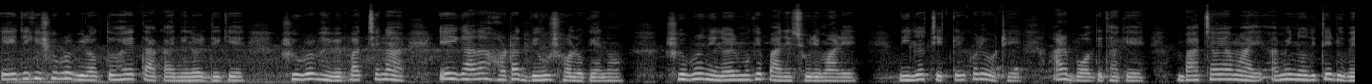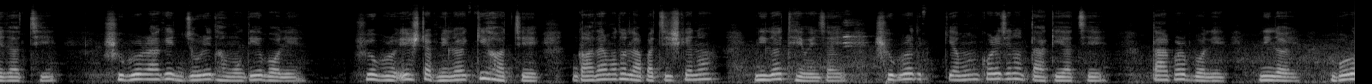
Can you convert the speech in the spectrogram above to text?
এই দিকে শুভ্র বিরক্ত হয়ে তাকায় নীলর দিকে। শুভ্র ভেবে পাচ্ছে না, এই গানা হঠাৎ বেহুশ হলো কেন? শুভ্র নীলয়ের মুখে পানি ছুঁড়ে মারে। নীলয় চিৎকার করে ওঠে আর বলতে থাকে, বাঁচাও আমায়, আমি নদীতে ডুবে যাচ্ছি। শুভ্রর আগে জোরে ধমক দিয়ে বলে, শুভ্র স্টপ নিলয়, কি হচ্ছে? গাধার মতো লাপাচ্ছিস কেন? নিলয় থেমে যায়। শুভ্র কেমন করে যেন তাকিয়ে আছে। তারপর বলে, নিলয়, বড়,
